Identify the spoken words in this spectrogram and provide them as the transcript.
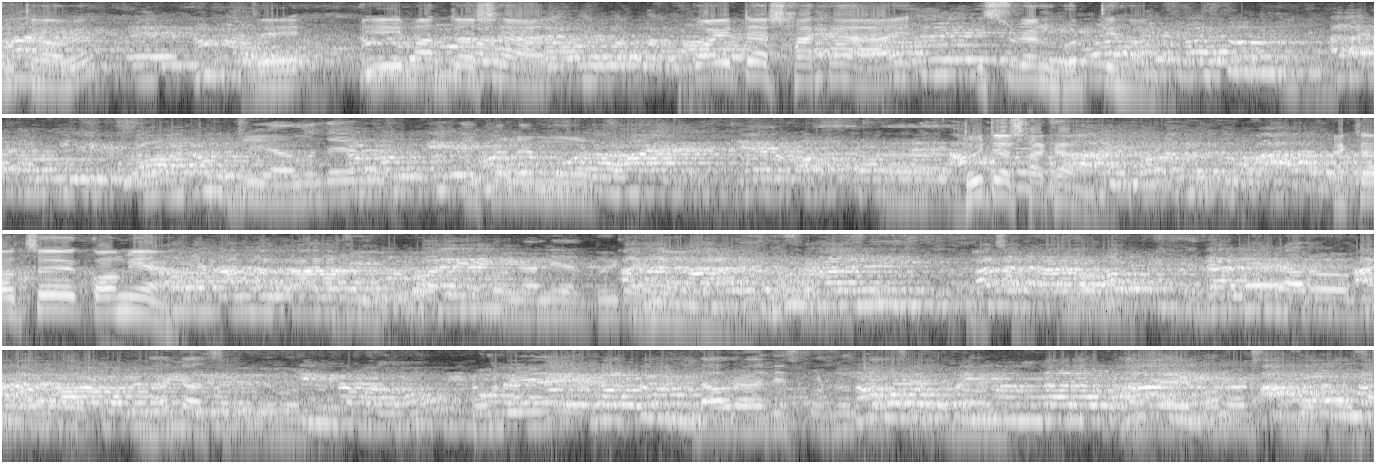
দিতে হবে যে এই মাদ্রাসার কয়টা শাখায় স্টুডেন্ট ভর্তি হয়? জি আমাদের এখানে মোট দুইটা শাখা। একটা হচ্ছে কমিয়া জি দুইটা আছে। কমিয়ে দাওরা হাদিস পর্যন্ত আছে। আলিয়ায় অনার্স পর্যন্ত আছে।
